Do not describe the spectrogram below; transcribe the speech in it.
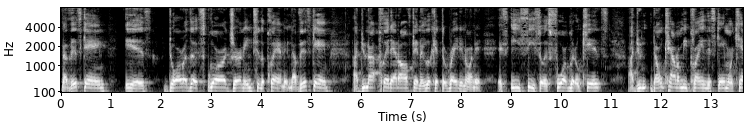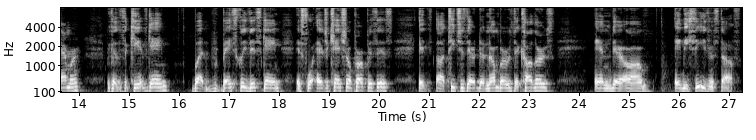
Now this game is Dora the Explorer Journeying to the Planet. Now, this game, I do not play that often and look at the rating on it. It's EC, so it's for little kids. I do don't count on me playing this game on camera because it's a kids game. But basically, this game is for educational purposes. It uh, teaches their the numbers, their colors, and their um, ABCs and stuff.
